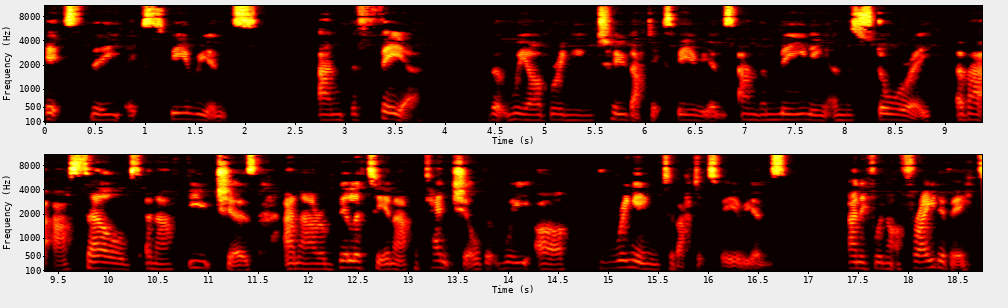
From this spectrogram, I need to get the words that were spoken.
It's the experience and the fear that we are bringing to that experience and the meaning and the story about ourselves and our futures and our ability and our potential that we are bringing to that experience. And if we're not afraid of it,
